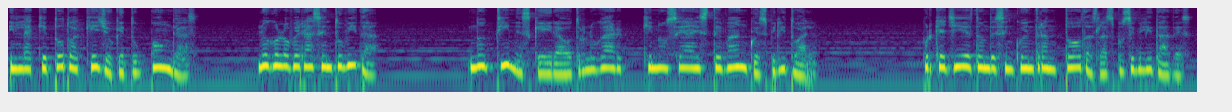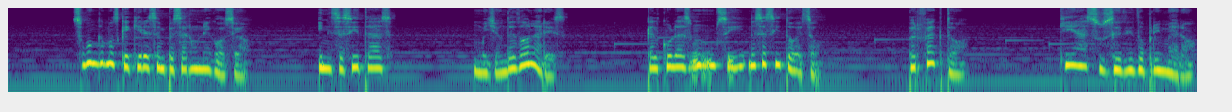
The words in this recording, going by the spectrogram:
en la que todo aquello que tú pongas, luego lo verás en tu vida. No tienes que ir a otro lugar que no sea este banco espiritual, porque allí es donde se encuentran todas las posibilidades. Supongamos que quieres empezar un negocio y necesitas un millón de dólares. Calculas, mm, sí, necesito eso. Perfecto. ¿Qué ha sucedido primero?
